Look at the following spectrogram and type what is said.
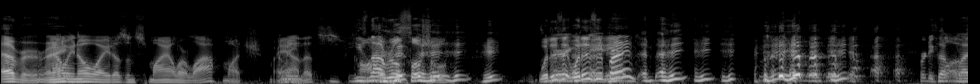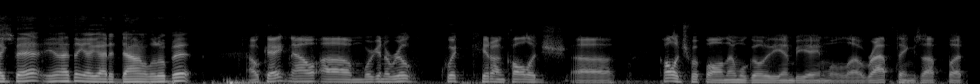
ever. Right? Now we know why he doesn't smile or laugh much. I mean, that's He's common. not real social. What is it? What is it, Canadian. Brian? pretty Something close. like that. You know, I think I got it down a little bit. Okay, now um, we're going to real quick hit on college uh, college football, and then we'll go to the NBA and we'll uh, wrap things up. But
